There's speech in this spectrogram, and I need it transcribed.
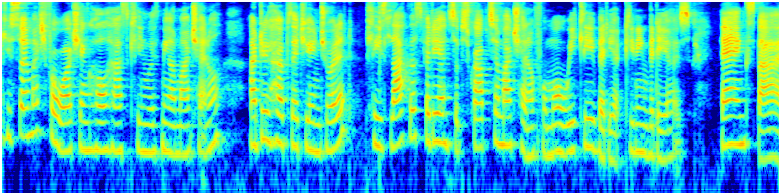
Thank you so much for watching Whole House Clean with me on my channel. I do hope that you enjoyed it. Please like this video and subscribe to my channel for more weekly video cleaning videos. Thanks, bye.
